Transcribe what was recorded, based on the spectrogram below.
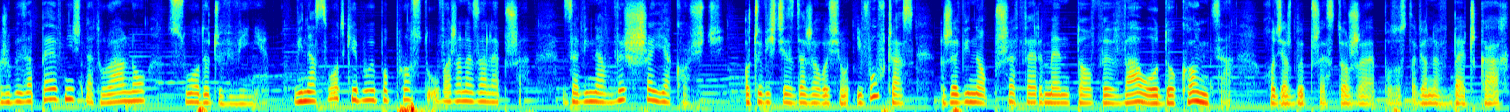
żeby zapewnić naturalną słodycz w winie. Wina słodkie były po prostu uważane za lepsze, za wina wyższej jakości. Oczywiście zdarzało się i wówczas, że wino przefermentowywało do końca, chociażby przez to, że pozostawione w beczkach,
